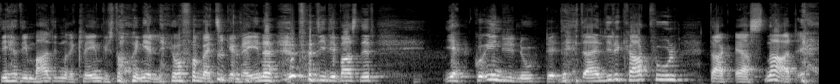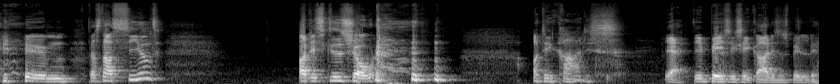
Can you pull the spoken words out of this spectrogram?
det her det er meget lidt en reklame, vi står inde og laver for Magic Arena, fordi det er bare sådan lidt, ja, gå ind i det nu. Der er en lille cardpool, der er snart, øhm, der er snart sealed, og det er skide sjovt. Og det er gratis. ja, det er basic set gratis at spille det.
